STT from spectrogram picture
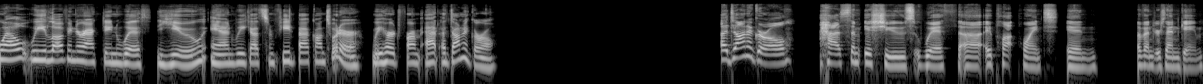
Well, we love interacting with you, and we got some feedback on Twitter. We heard from at Adana Girl. Adana Girl has some issues with uh, a plot point in Avengers Endgame.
